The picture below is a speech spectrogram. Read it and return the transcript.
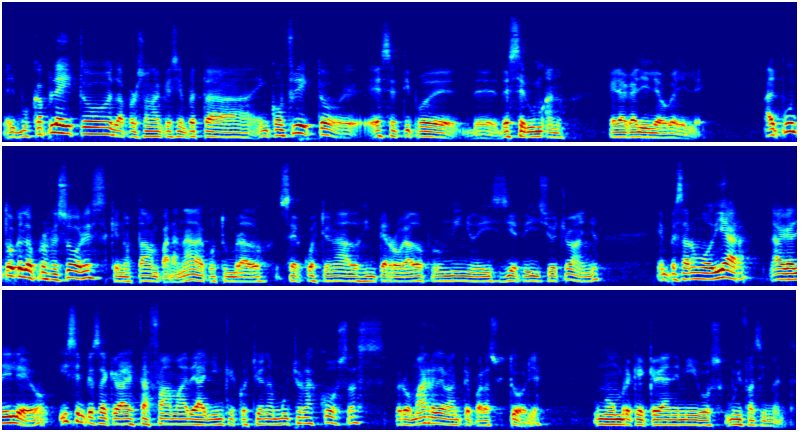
el busca pleito, la persona que siempre está en conflicto, ese tipo de, de ser humano era Galileo Galilei. Al punto que los profesores, que no estaban para nada acostumbrados a ser cuestionados, interrogados por un niño de 17, 18 años, empezaron a odiar a Galileo y se empieza a crear esta fama de alguien que cuestiona mucho las cosas, pero más relevante para su historia, un hombre que crea enemigos muy fácilmente.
